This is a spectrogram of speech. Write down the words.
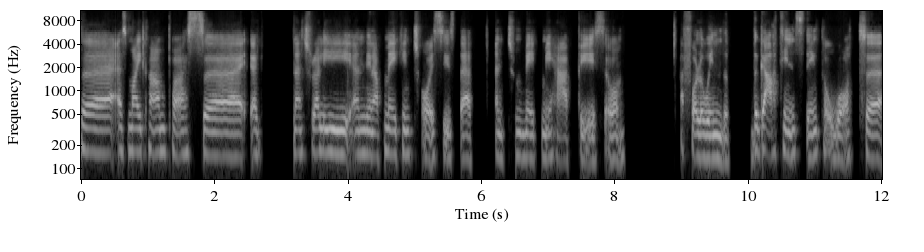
uh, as my compass uh, I naturally ending up making choices that and to make me happy. So following the the gut instinct or what uh,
